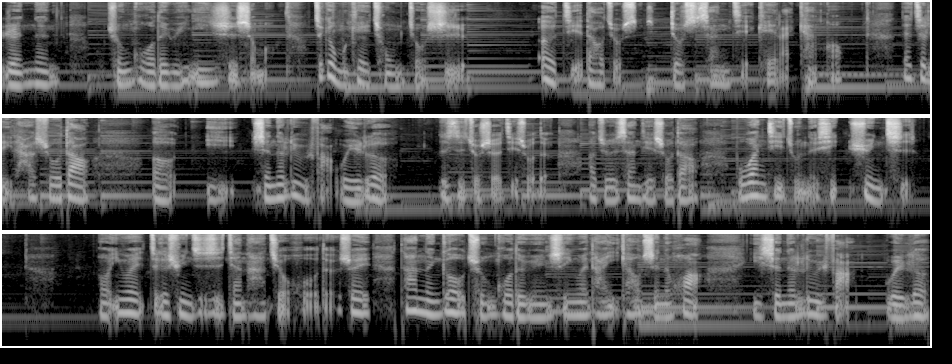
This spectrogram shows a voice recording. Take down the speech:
仍能存活的原因是什么？这个我们可以从九十二节到九十九十三节可以来看哈。在这里，他说到，呃，以神的律法为乐。日子就是二姐说的啊，就是上节说到不忘记主人的训训斥哦，因为这个训斥是将他救活的，所以他能够存活的原因是因为他依靠神的话，以神的律法为乐。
